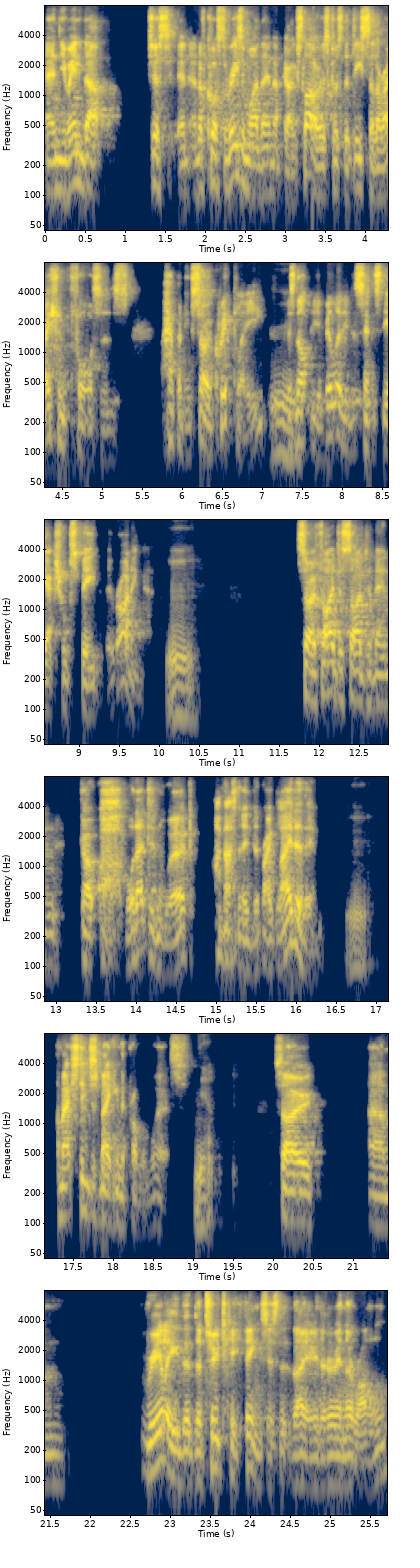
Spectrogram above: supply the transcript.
And you end up just, and, and of course, the reason why they end up going slower is because the deceleration forces happening so quickly, Mm. there's not the ability to sense the actual speed that they're riding at. Mm. So, if I decide to then go, oh, well, that didn't work, I must need to brake later then. Mm. I'm actually just making the problem worse. Yeah. So, um, really, the, the two key things is that they either are in the wrong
